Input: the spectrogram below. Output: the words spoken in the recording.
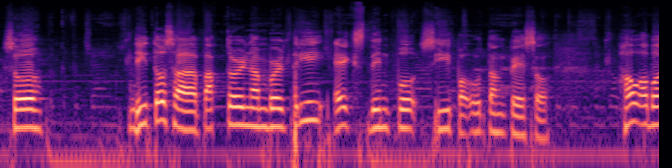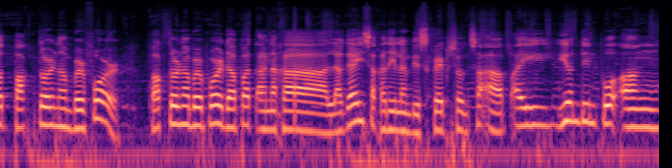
So, dito sa factor number 3, X din po si pautang peso. How about factor number 4? Factor number 4, dapat ang nakalagay sa kanilang description sa app ay yun din po ang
